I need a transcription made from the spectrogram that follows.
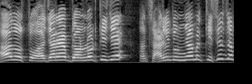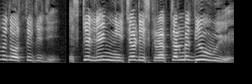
हाँ दोस्तों अजर ऐप डाउनलोड कीजिए और सारी दुनिया में किसी से भी दोस्ती कीजिए। इसकी लिंक नीचे डिस्क्रिप्शन में दी हुई है।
